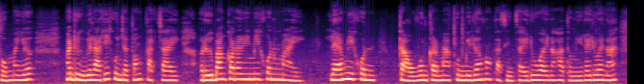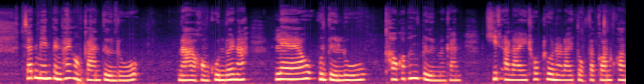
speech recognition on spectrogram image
สมมาเยอะ มันถึงเวลาที่คุณจะต้องตัดใจ หรือบางกรณีมีคนใหม่ แล้วมีคน เก่าวนกลับมาคุณมีเรื่องต้องตัดสินใจด้วยนะคะ ตรงนี้ได้ด้วยนะจัดเม้นเป็นไพ่ของการตื่นรู้นะคะของคุณด้วยนะ แล้วคุณตื่นรู้เขาก็เพิ่งตื่นเหมือนกัน คิดอะไรทบทวนอะไรตกตะกอนความ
